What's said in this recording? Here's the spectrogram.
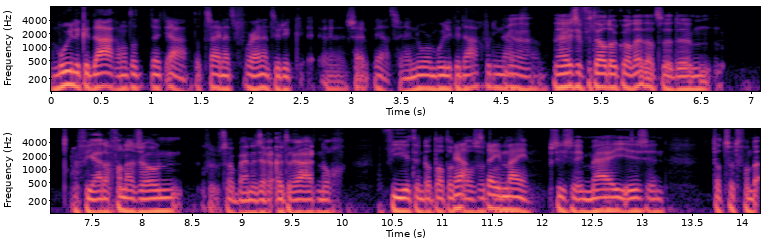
moeilijke dagen. Want dat, dat, ja, dat zijn het voor hen natuurlijk, zijn, ja, het zijn enorm moeilijke dagen voor die nabestaanden. Ja. Nee, ze vertelde ook wel hè, dat de verjaardag van haar zoon, zou bijna zeggen, uiteraard nog viert. En dat dat ook ja, al zo precies in mei is. En dat soort van de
